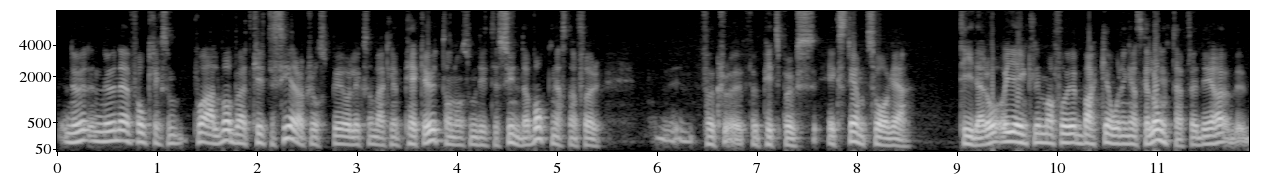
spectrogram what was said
nu, nu när folk liksom på allvar börjat kritisera Crosby och liksom verkligen peka ut honom som lite syndabock nästan för, för, för Pittsburghs extremt svaga tider. Och, och egentligen man får backa orden ganska långt här för det har,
